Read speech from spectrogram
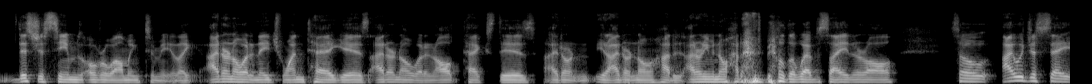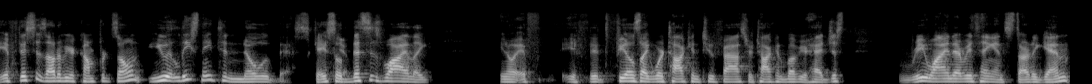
this just seems overwhelming to me like i don't know what an h1 tag is i don't know what an alt text is i don't you know i don't know how to i don't even know how to build a website at all so i would just say if this is out of your comfort zone you at least need to know this okay so yep. this is why like you know if if it feels like we're talking too fast or talking above your head just rewind everything and start again.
